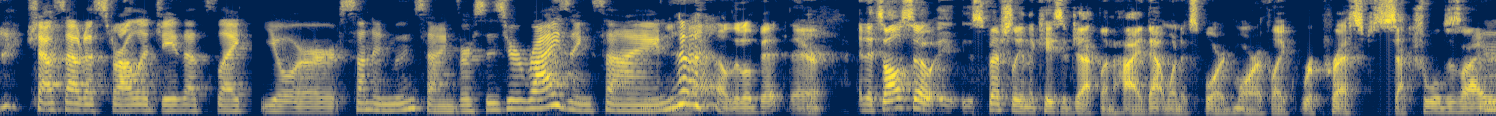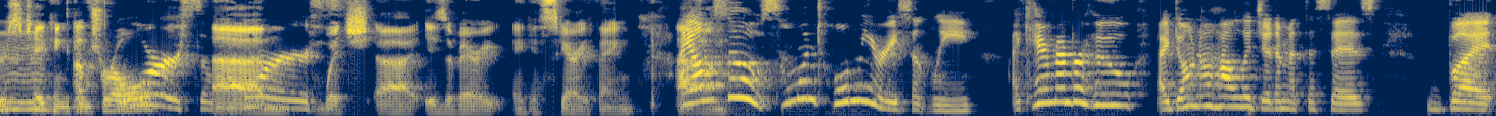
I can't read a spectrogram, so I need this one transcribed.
shouts out astrology. That's like your sun and moon sign versus your rising sign. yeah, a little bit there. And it's also, especially in the case of Jekyll and Hyde, that one explored more of like repressed sexual desires Mm, taking control. Of course, of um, course. which uh, is a very, scary thing. I Um, also, someone told me recently, I can't remember who, I don't know how legitimate this is, but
